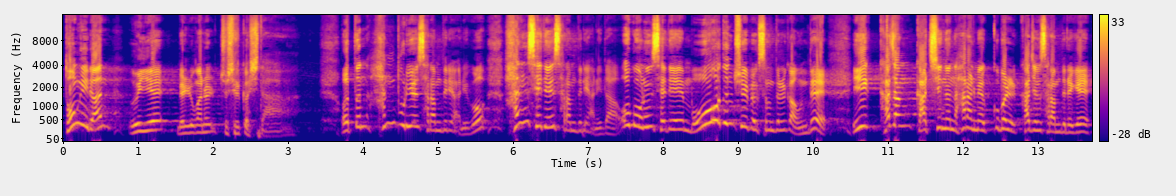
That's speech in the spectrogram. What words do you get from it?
동일한 의의 멸류관을 주실 것이다. 어떤 한 부류의 사람들이 아니고 한 세대의 사람들이 아니다. 오고 오는 세대의 모든 주의 백성들 가운데 이 가장 가치 있는 하나님의 꿈을 가진 사람들에게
